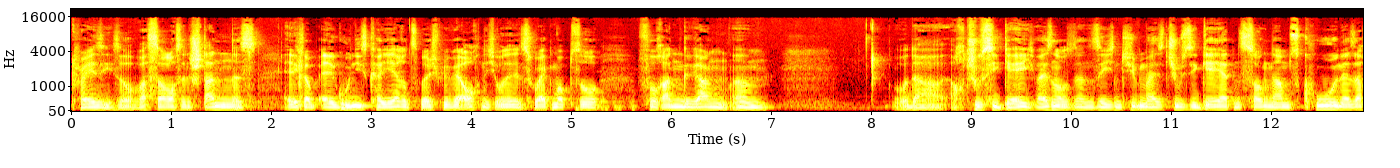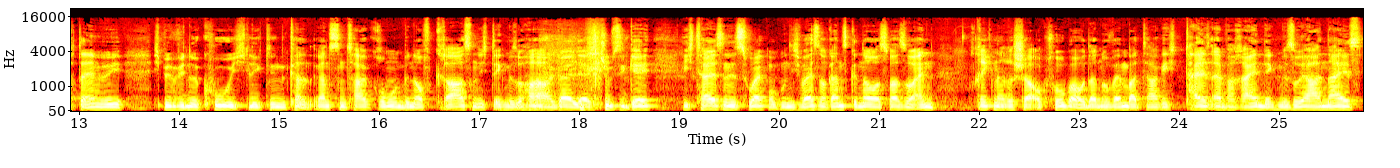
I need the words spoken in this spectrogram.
crazy, so was daraus entstanden ist. Ich glaube, El Gunis Karriere zum Beispiel wäre auch nicht ohne den Swag Mob so vorangegangen. Ähm, oder auch Juicy Gay, ich weiß noch, dann sehe ich einen Typen, heißt Juicy Gay, hat einen Song namens Kuh und er sagt dann irgendwie, ich bin wie eine Kuh, ich liege den ganzen Tag rum und bin auf Gras und ich denke mir so, haha, geil, der ist Juicy Gay. Ich teile es in den Swag Mob und ich weiß noch ganz genau, es war so ein regnerischer Oktober- oder Novembertag. Ich teile es einfach rein, denke mir so, ja, nice,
